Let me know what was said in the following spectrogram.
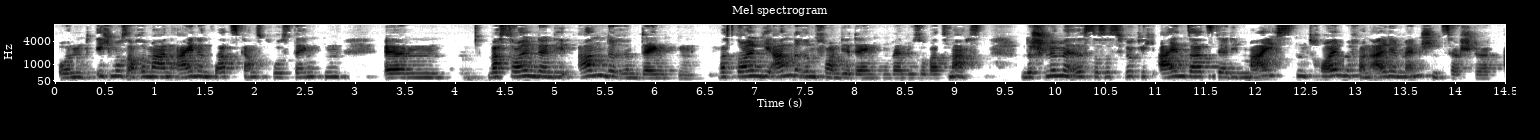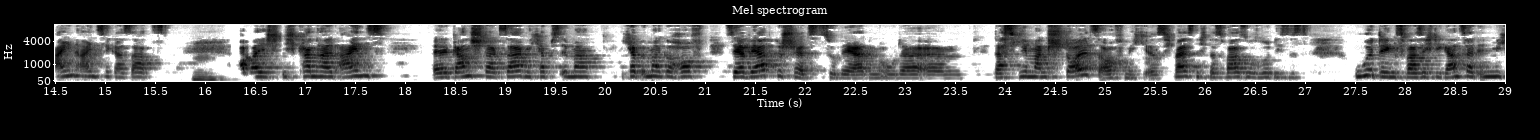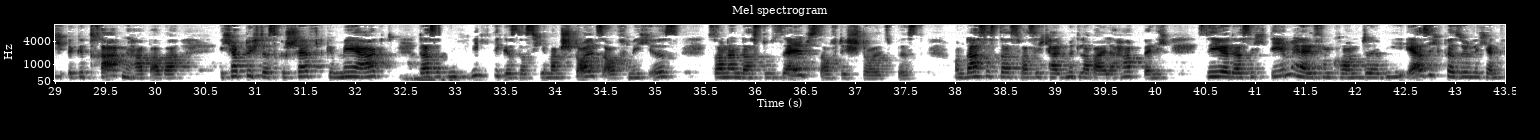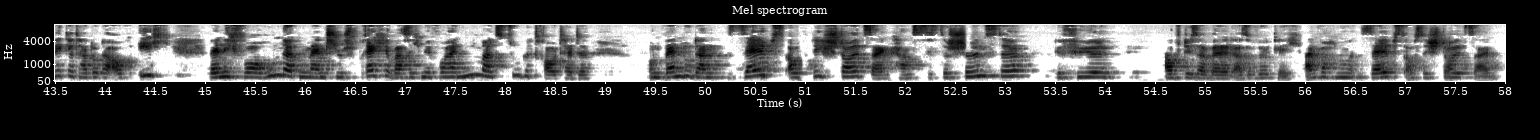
Und ich muss auch immer an einen Satz ganz groß denken. Ähm, was sollen denn die anderen denken? Was sollen die anderen von dir denken, wenn du sowas machst? Und das Schlimme ist, das ist wirklich ein Satz, der die meisten Träume von all den Menschen zerstört. Ein einziger Satz. Hm. Aber ich, ich kann halt eins äh, ganz stark sagen. Ich habe es immer, ich habe immer gehofft, sehr wertgeschätzt zu werden oder ähm, dass jemand stolz auf mich ist. Ich weiß nicht, das war so so dieses Urdings, was ich die ganze Zeit in mich getragen habe. Aber ich habe durch das Geschäft gemerkt, dass es nicht wichtig ist, dass jemand stolz auf mich ist, sondern dass du selbst auf dich stolz bist. Und das ist das, was ich halt mittlerweile habe. Wenn ich sehe, dass ich dem helfen konnte, wie er sich persönlich entwickelt hat oder auch ich, wenn ich vor hunderten Menschen spreche, was ich mir vorher niemals zugetraut hätte. Und wenn du dann selbst auf dich stolz sein kannst, ist das schönste Gefühl, auf dieser Welt. Also wirklich einfach nur selbst auf sich stolz sein,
